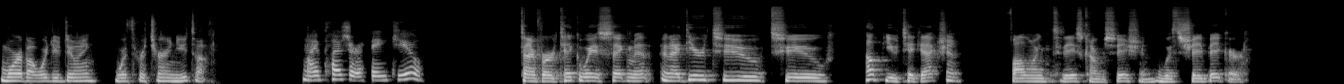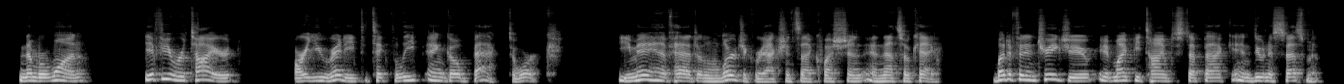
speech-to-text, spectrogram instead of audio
more about what you're doing with Return Utah. My pleasure. Thank you. Time for our takeaways segment. An idea or two to help you take action. following today's conversation with Shay Baker. Number one, if you're retired, are you ready to take the leap and go back to work? You may have had an allergic reaction to that question, and that's okay. But if it intrigues you, it might be time to step back and do an assessment.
